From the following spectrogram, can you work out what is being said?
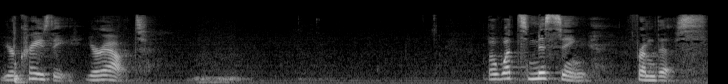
You're crazy. You're out. But what's missing from this?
